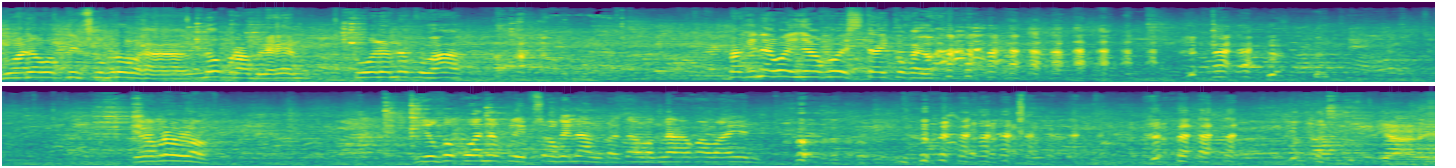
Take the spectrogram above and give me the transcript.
Kumuha na ako clips ko bro, ha? no problem. Kuha lang na kuha. Pag inaway niya ako, strike ko kayo. Di ba bro, bro? Yung kukuha ng clips, okay lang. Basta wag lang ako awayin. Yari.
